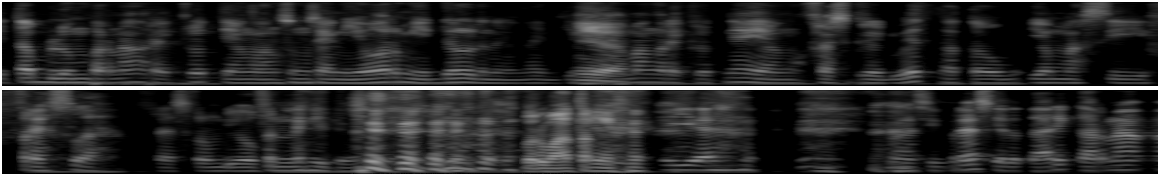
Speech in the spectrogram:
Kita belum pernah rekrut yang langsung senior, middle dan lain-lain. Kita yeah. memang rekrutnya yang fresh graduate atau yang masih fresh lah, fresh from the oven lah gitu. Baru matang ya. Iya. masih fresh kita tarik karena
